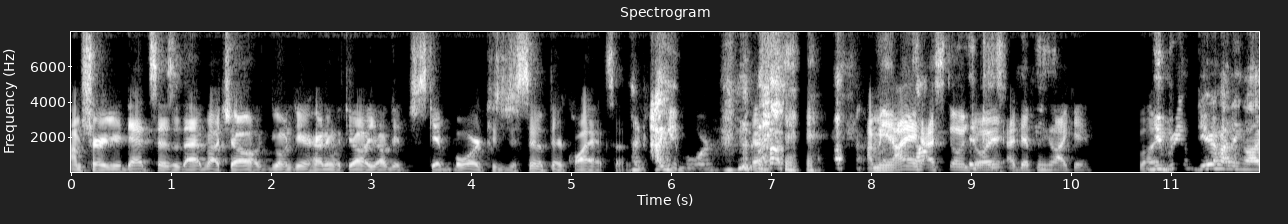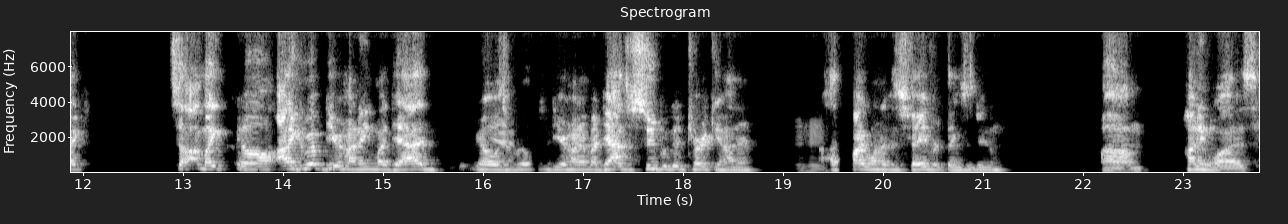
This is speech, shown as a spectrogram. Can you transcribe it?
I'm sure your dad says that about y'all going deer hunting with y'all. Y'all get just get bored because you just sit up there quiet. So I get bored. I mean, I I still enjoy it. I definitely like it. But you bring up deer hunting, like, so I'm like, you know, I grew up deer hunting. My dad, you know, was a real good deer hunter. My dad's a super good turkey hunter. Mhm. That's probably one of his favorite things to do, um, hunting wise.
